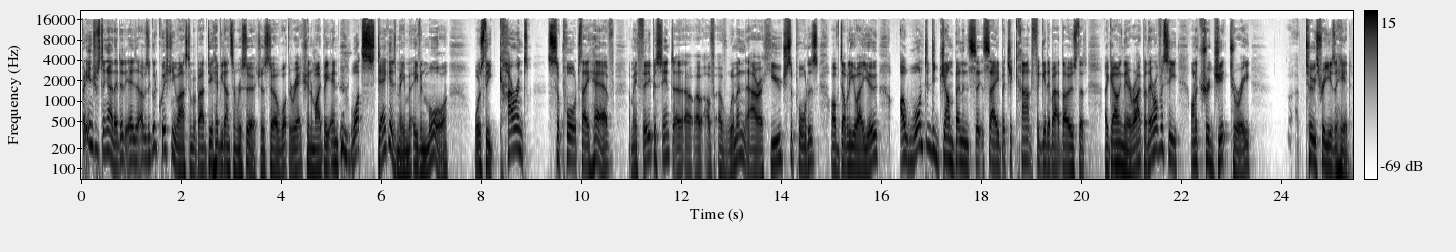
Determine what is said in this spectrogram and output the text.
Pretty interesting, eh? They did. It was a good question you asked him about. Do have you done some research as to what the reaction might be? And what staggered me even more was the current support they have. I mean, thirty percent of of women are huge supporters of WAU. I wanted to jump in and say, but you can't forget about those that are going there, right? But they're obviously on a trajectory two, three years ahead.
